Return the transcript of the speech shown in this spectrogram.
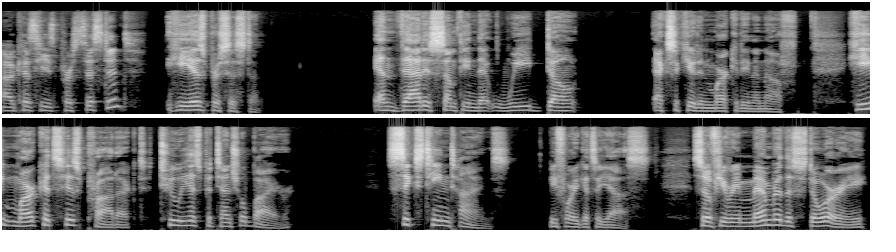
Because uh, he's persistent. He is persistent. And that is something that we don't execute in marketing enough. He markets his product to his potential buyer 16 times before he gets a yes. So if you remember the story,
